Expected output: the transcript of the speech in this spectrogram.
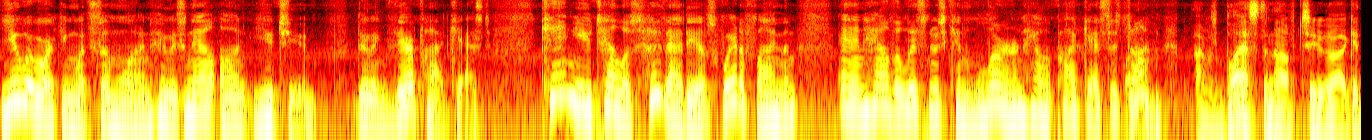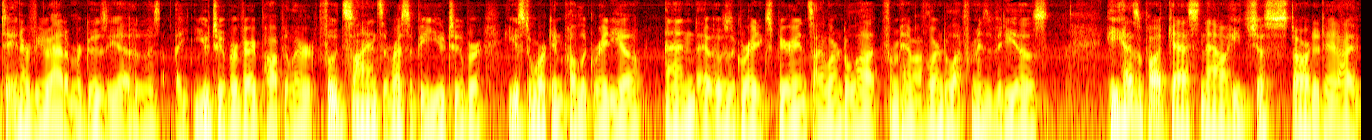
You were working with someone who is now on YouTube doing their podcast. Can you tell us who that is, where to find them, and how the listeners can learn how a podcast is done? I was blessed enough to uh, get to interview Adam Ragusea, who is a YouTuber, very popular food science and recipe YouTuber. He used to work in public radio, and it was a great experience. I learned a lot from him. I've learned a lot from his videos. He has a podcast now. He just started it. I,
